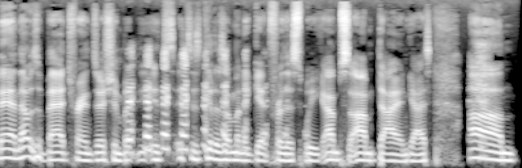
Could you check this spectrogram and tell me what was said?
man that was a bad transition but it's it's as good as i'm gonna get for this week. I'm i'm dying guys. Um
